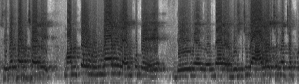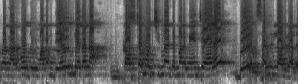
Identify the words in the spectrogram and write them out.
స్థిరపరచాలి మనతో ఉండాలి అనుకుంటే దేవుని ఉండాలి. దుష్టుల ఆలోచన చొప్పున నడవద్దు. మనం దేవునికి ఏదైనా కష్టం వచ్చిందంటే మనం ఏం చేయాలి? దేవుని సన్నిధిలో అడగాలి.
